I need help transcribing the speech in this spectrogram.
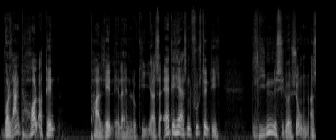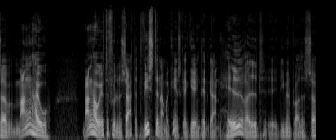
Hvor langt holder den parallel eller analogi? Altså er det her sådan en fuldstændig lignende situation? Altså mange har jo mange har jo efterfølgende sagt, at hvis den amerikanske regering dengang havde reddet øh, Lehman Brothers, så,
